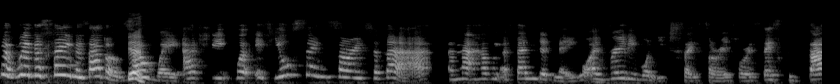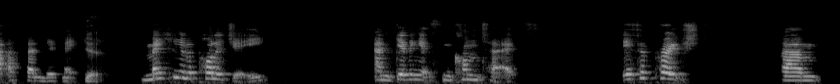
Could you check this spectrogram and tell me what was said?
but we're the same as adults, Yeah. aren't we? Actually, well, if you're saying sorry for that and that hasn't offended me, what I really want you to say sorry for is this because that offended me. Yeah. Making an apology and giving it some context, if approached um,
